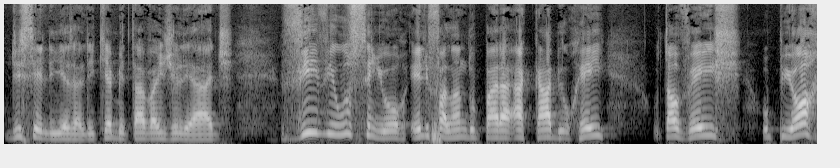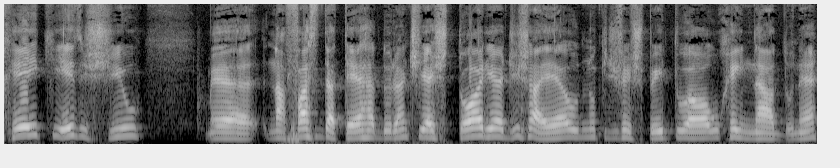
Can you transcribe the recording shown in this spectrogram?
disse Elias ali, que habitava em Gileade, Vive o Senhor, ele falando para Acabe, o rei, talvez o pior rei que existiu é, na face da terra durante a história de Israel no que diz respeito ao reinado, né?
